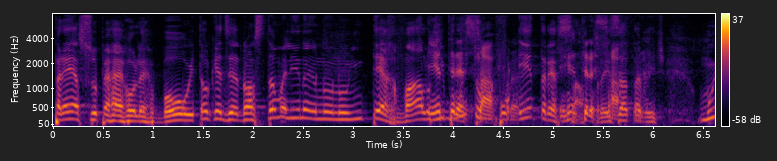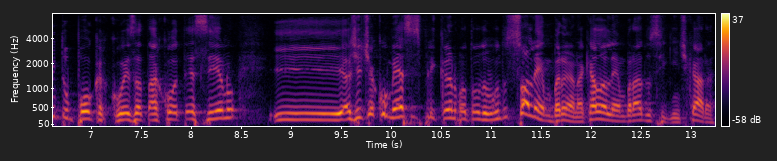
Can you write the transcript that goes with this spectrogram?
pré-Super High Roller Bowl. Então, quer dizer, nós estamos ali no, no, no intervalo. Entre safra. Po... Entre safra, Entre safra, exatamente. Muito pouca coisa está acontecendo. E a gente já começa explicando para todo mundo, só lembrando, aquela lembrada do seguinte, cara,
